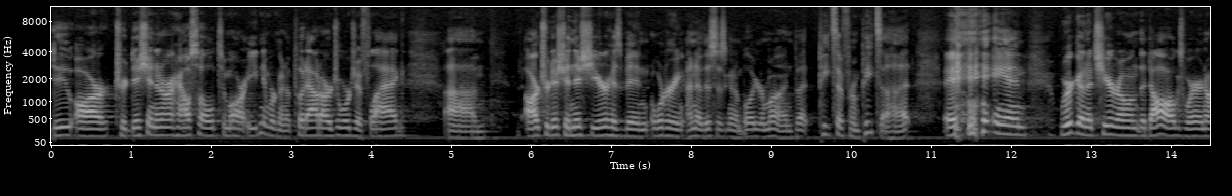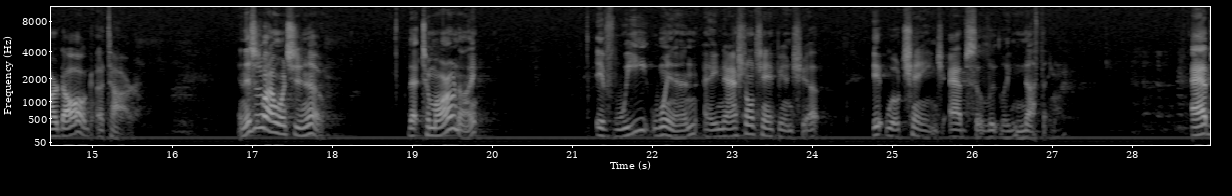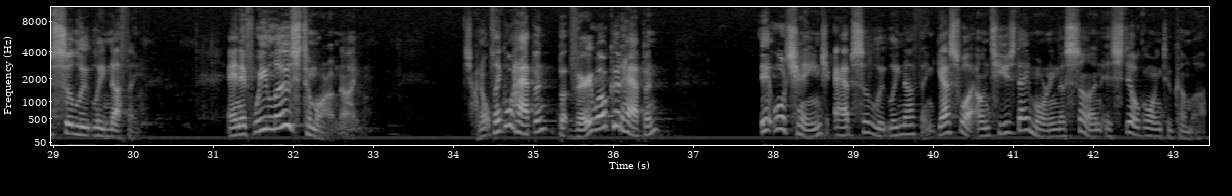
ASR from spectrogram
do our tradition in our household tomorrow evening. We're going to put out our Georgia flag. Um, our tradition this year has been ordering, I know this is going to blow your mind, but pizza from Pizza Hut. and we're going to cheer on the dogs wearing our dog attire. And this is what I want you to know that tomorrow night, if we win a national championship, it will change absolutely nothing. absolutely nothing. And if we lose tomorrow night, which I don't think will happen, but very well could happen, it will change absolutely nothing. Guess what? On Tuesday morning, the sun is still going to come up.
